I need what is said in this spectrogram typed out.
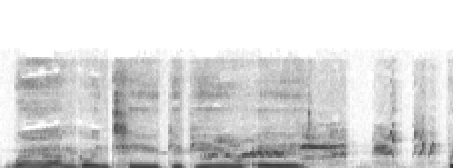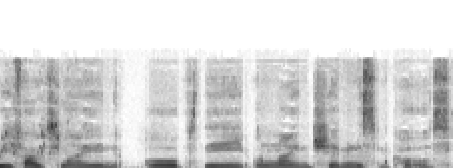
where I'm going to give you a brief outline of the online shamanism course.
